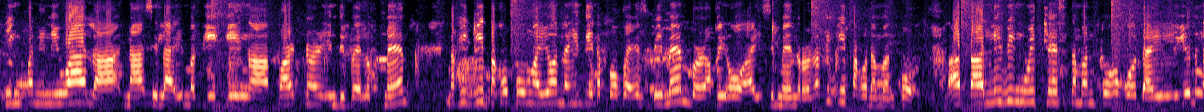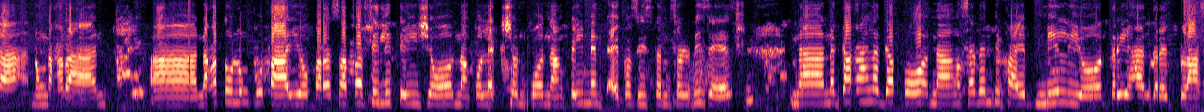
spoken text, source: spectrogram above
aking paniniwala na sila ay magiging ah, partner in development. Nakikita ko po ngayon na hindi na po kay SB member, ako yung OIC Menro, nakikita ko naman po. At ah, living witness naman po ako dahil yun nga, nung nakaraan, ah, nakatulong po tayo para sa facilitation ng collection po ng payment ecosystem services na nagkakahalaga po ng 75 million 300 plus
